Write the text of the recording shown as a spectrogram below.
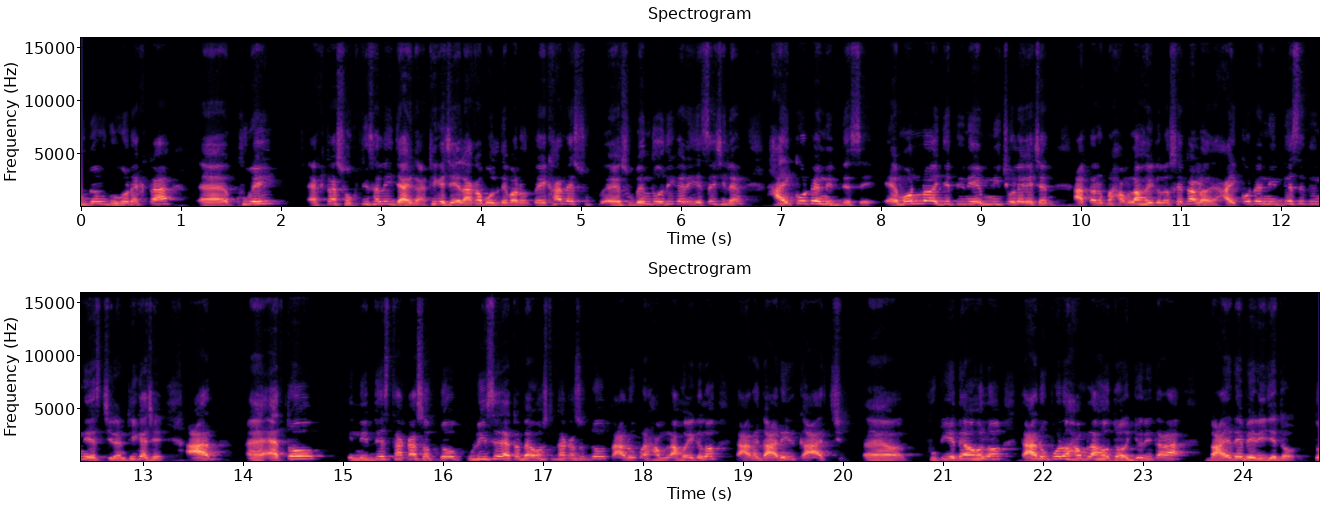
উদয়ন গুহর একটা খুবই একটা শক্তিশালী জায়গা, ঠিক আছে? এলাকা বলতে পারো। তো এখানে শুভেন্দু অধিকারী এসেছিলেন হাইকোর্টের নির্দেশে। এমন নয় যে তিনি এমনি চলে গেছেন আর তার উপর হামলা হয়ে গেল, সেটা নয়। হাইকোর্টের নির্দেশে তিনি এসেছিলেন, ঠিক আছে? আর এত নির্দেশ থাকা সত্ত্বেও, পুলিশের এত ব্যবস্থা থাকা সত্ত্বেও তার উপর হামলা হয়ে গেল। তার গাড়ির কাজ ফুটিয়ে দেওয়া হলো। তার উপরও হামলা হতো যদি তারা বাইরে বেরিয়ে যেত। তো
